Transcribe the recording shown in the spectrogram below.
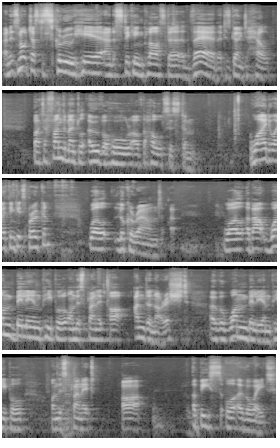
And it's not just a screw here and a sticking plaster there that is going to help, but a fundamental overhaul of the whole system. Why do I think it's broken? Well, look around. While about 1 billion people on this planet are undernourished, over 1 billion people on this planet are obese or overweight.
